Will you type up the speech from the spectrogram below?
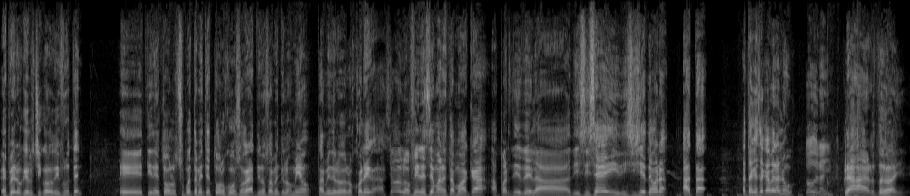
espero que los chicos lo disfruten. Eh, tiene todos, supuestamente todos los juegos son gratis, no solamente los míos, también de los de los colegas. Todos los fines de semana estamos acá a partir de las 16 y 17 horas hasta, hasta que se acabe la luz. Todo el año. Claro, todo el año.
